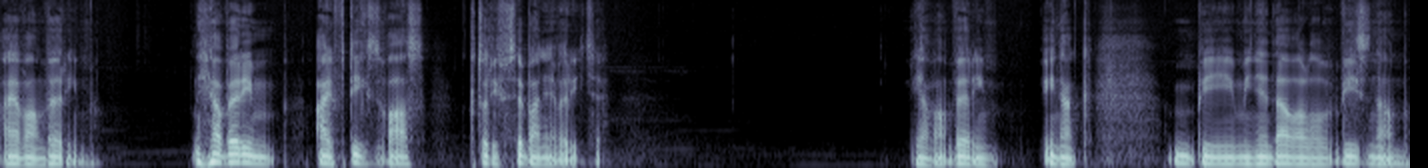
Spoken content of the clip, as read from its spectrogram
A ja vám verím. Ja verím aj v tých z vás, ktorí v seba neveríte. Ja vám verím. Inak by mi nedávalo význam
